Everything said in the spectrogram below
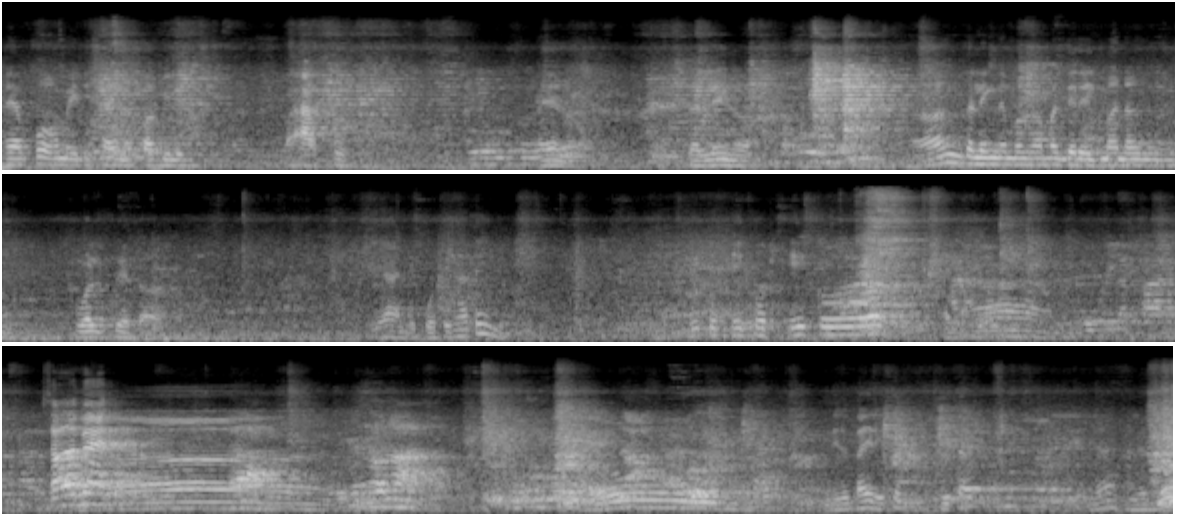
Ayan po, may design ng pabilig. Paako. Ayan o. Galing o. Ang galing ng mga mandirigma ng wallpaper. Ayan, ikutin natin. Ikot, ikot, ikot. Ayan. Sana, Ben! Ah. Oh. Dito tayo, dito. Dito. Yan, ano doon?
